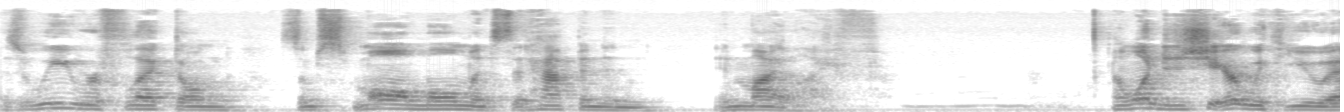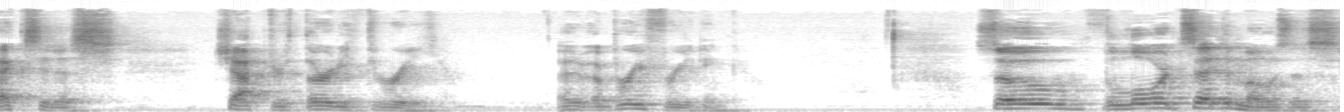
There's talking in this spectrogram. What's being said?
as we reflect on some small moments that happened in, in my life. I wanted to share with you Exodus chapter 33, a, a brief reading. So the Lord said to Moses,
